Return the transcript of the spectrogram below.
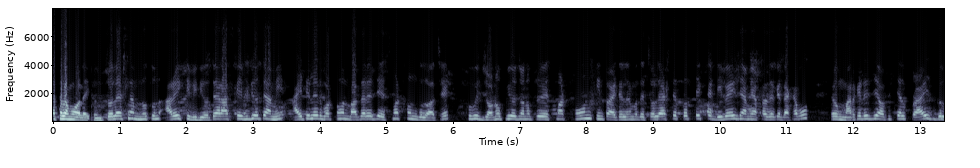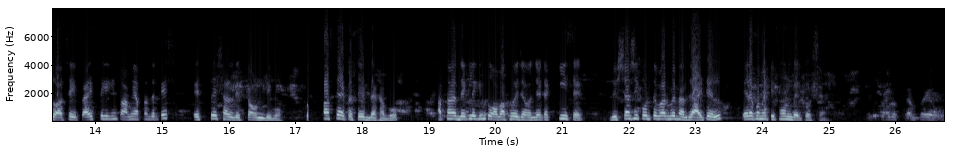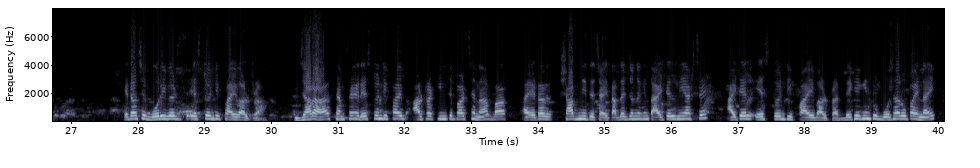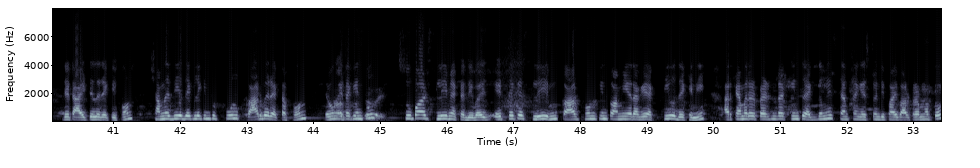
আসসালামু আলাইকুম। চলে আসলাম নতুন আরও একটি ভিডিওতে। আর আজকের ভিডিওতে আমি আইটেলের বর্তমান বাজারে যে স্মার্টফোনগুলো আছে, খুবই জনপ্রিয় জনপ্রিয় স্মার্টফোন কিন্তু আইটেলের মধ্যে চলে আসছে। প্রত্যেকটা ডিভাইসে আমি আপনাদেরকে দেখাবো এবং মার্কেটের যে অফিসিয়াল প্রাইসগুলো আছে, এই প্রাইস থেকে কিন্তু আমি আপনাদেরকে স্পেশাল ডিসকাউন্ট দিব। ফার্স্টে একটা সেট দেখাবো। আপনারা দেখলে কিন্তু অবাক হয়ে যাবেন যে এটা কি সেট বিশ্বাসই করতে পারবেন না যে আইটেল এরকম একটি ফোন বের করছে। এটা হচ্ছে গরিবের এস টোয়েন্টি ফাইভ আলট্রা যারা স্যামসাং এর এস টোয়েন্টি ফাইভ আলট্রা কিনতে পারছে না বা এটার স্বাদ নিতে চাই তাদের জন্য কিন্তু আইটেল নিয়ে আসছে। Itel S twenty five ultra দেখে কিন্তু বোঝার উপায় নাই যে এটা আইটেলের একটি ফোন। সামনে দিয়ে দেখলে কিন্তু ফুল কার্ভের একটা ফোন এবং এটা কিন্তু সুপার স্লিম একটা ডিভাইস এর থেকে স্লিম কার ফোন কিন্তু আমি এর আগে একটিও দেখিনি। আর ক্যামেরার প্যাটার্নটা কিন্তু একদমই স্যামসাং এস টোয়েন্টি ফাইভ আলট্রার মতো।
